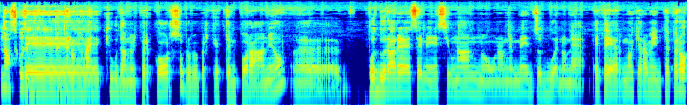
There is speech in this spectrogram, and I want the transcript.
No, scusami, eh, ti ho interrotto, vai. chiudano il percorso proprio perché è temporaneo. Eh, può durare sei mesi, un anno, un anno e mezzo, due, non è eterno chiaramente, però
